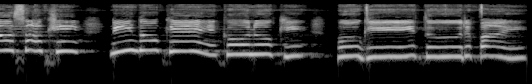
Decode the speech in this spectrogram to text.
ओ सखी, नींदों के कोनों की होगी दूर पाई।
